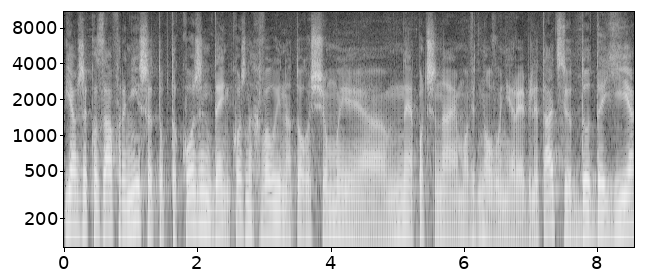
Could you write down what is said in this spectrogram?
я вже казав раніше, тобто кожен день, кожна хвилина того, що ми е, не починаємо відновлення і реабілітацію, додає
